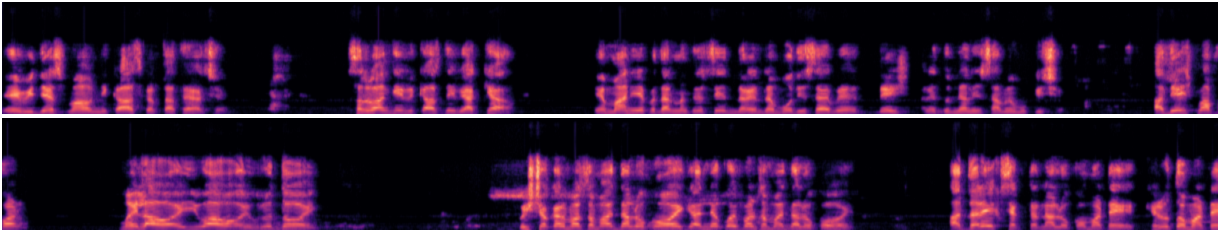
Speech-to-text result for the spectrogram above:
એ વિદેશમાં નિકાસ કરતા થયા છે. સર્વાંગી વિકાસની વ્યાખ્યા એ માનનીય પ્રધાનમંત્રી શ્રી નરેન્દ્ર મોદી સાહેબે દેશ અને દુનિયાની સામે મૂકી છે. આ દેશમાં પણ મહિલા હોય, યુવા હોય, વૃદ્ધ હોય, વિશ્વકર્મા સમાજના લોકો હોય કે અન્ય કોઈ પણ સમાજના લોકો હોય, આ દરેક સેક્ટરના લોકો માટે, ખેડૂતો માટે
